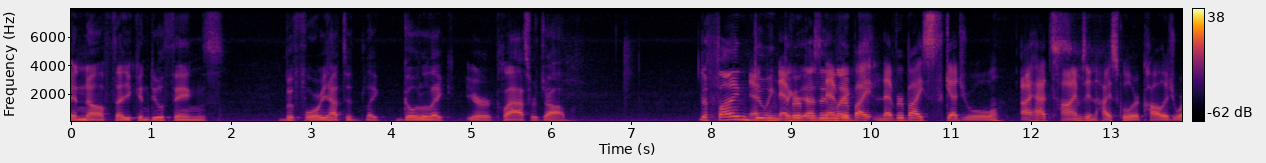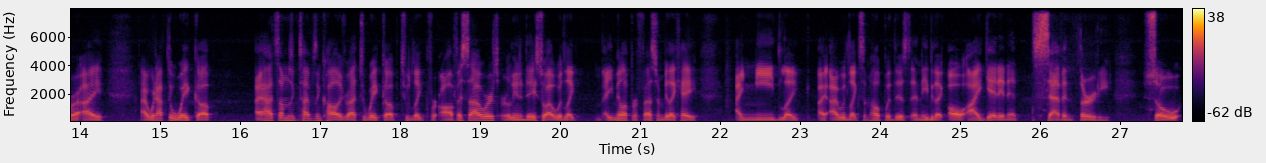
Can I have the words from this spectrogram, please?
enough that you can do things before you have to like go to like your class or job? Define Ne- doing never, things as in never like by never by schedule. I had times in high school or college where I, I would have to wake up. I had some times in college where I had to wake up to like for office hours early in the day. So I would like email a professor and be like, "Hey, I need like I, I would like some help with this," and he'd be like, "Oh, I get in at seven thirty. So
